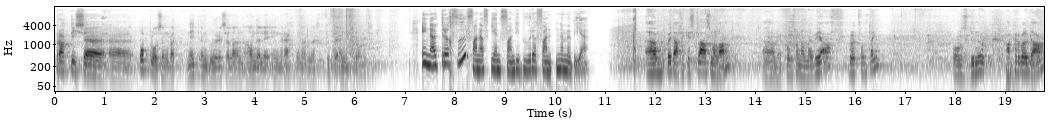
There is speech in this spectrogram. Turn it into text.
praktiese uh oplossing wat net in boere se land hande lê en reg onder hulle voete in die grond. En nou terugvoer vanaf een van die boere van Namibië. Ehm um, goeiedag, ek is Klaas Malan. Ehm um, ek kom van Namibië af, Grootfontein. Ons doen ook akkerbou daar.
